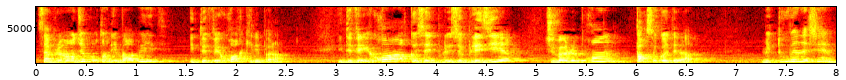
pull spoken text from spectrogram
Simplement, Dieu, pour ton libre arbitre, il te fait croire qu'il n'est pas là. Il te fait croire que ce plaisir, tu vas le prendre par ce côté-là. Mais tout vient d'Hachem.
